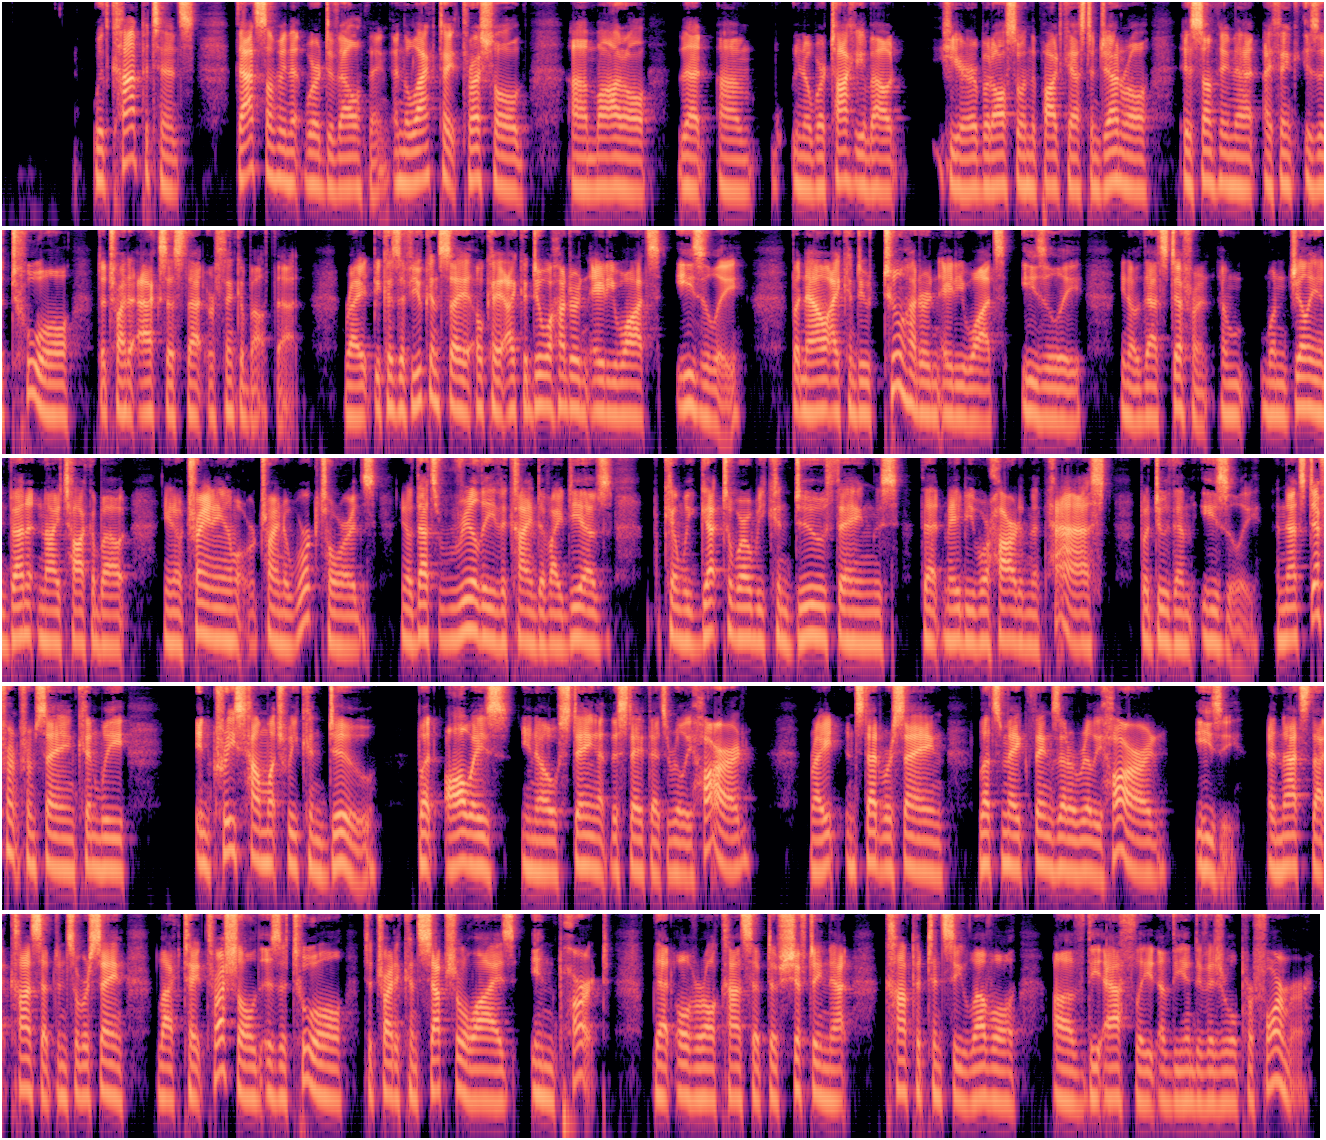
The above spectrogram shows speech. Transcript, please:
With competence, that's something that we're developing. And the lactate threshold uh, model that um, you know we're talking about here, but also in the podcast in general, is something that I think is a tool to try to access that or think about that, right? Because if you can say, okay, I could do 180 watts easily, but now I can do 280 watts easily, you know, that's different. And when Jillian Bennett and I talk about, you know, training and what we're trying to work towards, you know, that's really the kind of ideas. Can we get to where we can do things that maybe were hard in the past, but do them easily? And that's different from saying, can we increase how much we can do, but always, you know, staying at the state that's really hard, right? Instead, we're saying, let's make things that are really hard easy. And that's that concept. And so we're saying lactate threshold is a tool to try to conceptualize in part that overall concept of shifting that competency level of the athlete, of the individual performer.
